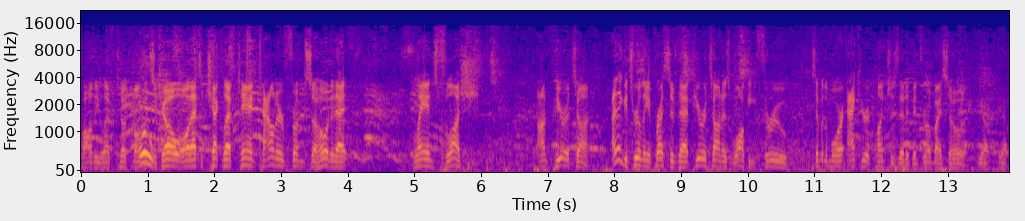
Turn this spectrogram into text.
Quality left hook moments Ooh. ago. Oh, that's a check left hand counter from Sahota that lands flush on Pirotton. I think it's really impressive that Pirotton is walking through some of the more accurate punches that have been thrown by Sahota. Yep, yep.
